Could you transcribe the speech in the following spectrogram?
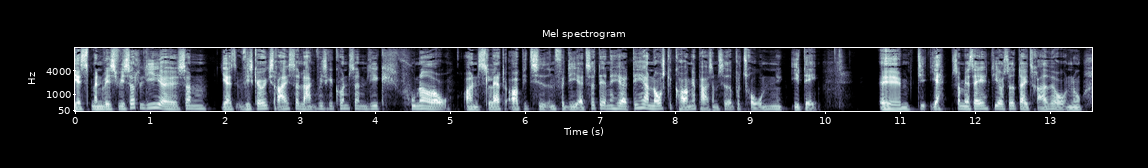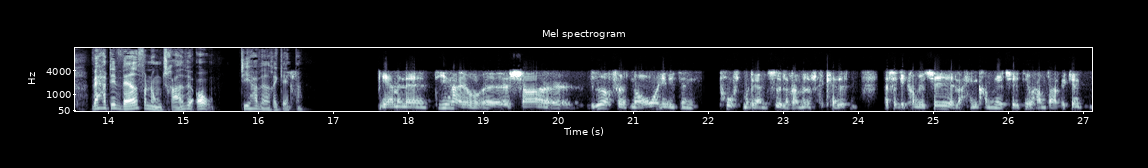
Yes, men hvis vi så lige øh, sådan... Ja, vi skal jo ikke rejse så langt, vi skal kun sådan lige 100 år og en slat op i tiden, fordi at så denne her, det her norske kongepar, som sidder på tronen i dag, øh, de, ja, som jeg sagde, de har jo siddet der i 30 år nu. Hvad har det været for nogle 30 år, de har været regenter? Jamen, øh, de har jo øh, så øh, videreført Norge ind i den postmoderne tid, eller hvad man nu skal kalde den. Altså, de kom jo til, eller han kom jo til, det var ham, der er regenten,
